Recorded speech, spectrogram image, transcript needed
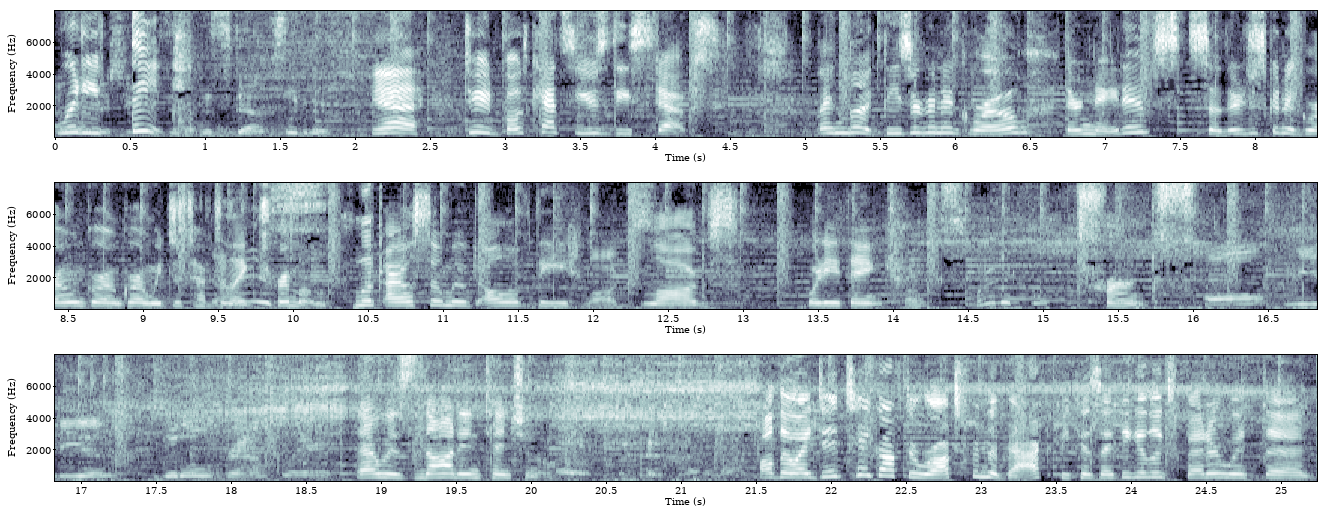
What do you think? The steps. Look at it. Yeah, dude, both cats use these steps. And look, these are gonna grow. They're natives, so they're just gonna grow and grow and grow. And we just have to like trim them. Look, I also moved all of the Logs? logs. What do you think? Trunks? What are they called? Trunks. Small, medium, little ground plant. That was not intentional. Although I did take off the rocks from the back because I think it looks better with the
